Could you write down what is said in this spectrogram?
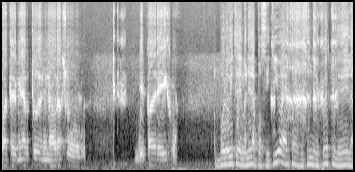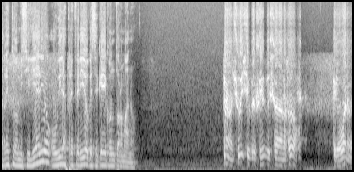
va a terminar todo en un abrazo de padre e hijo. ¿Vos lo viste de manera positiva esta decisión del juez que le dé el arresto domiciliario o hubieras preferido que se quede con tu hermano? No, yo hubiese preferido que salgan los dos. Pero bueno,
